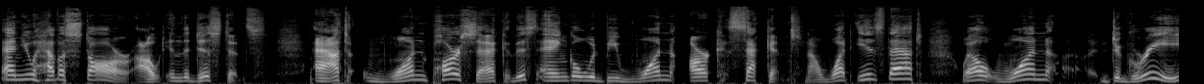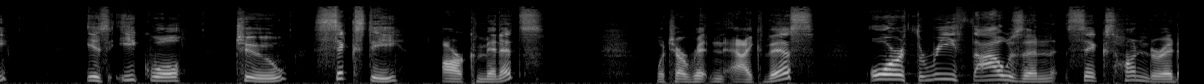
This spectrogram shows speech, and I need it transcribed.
and you have a star out in the distance. At one parsec this angle would be one arc second. Now what is that? Well one degree is equal to 60 arc minutes which are written like this or 3600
